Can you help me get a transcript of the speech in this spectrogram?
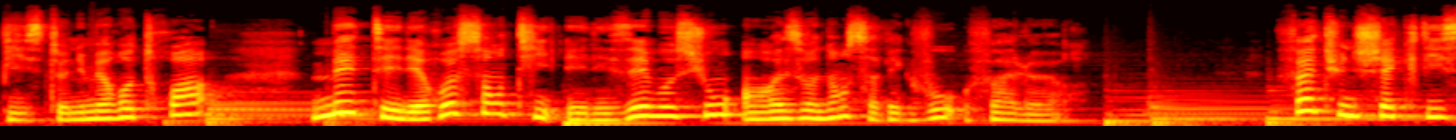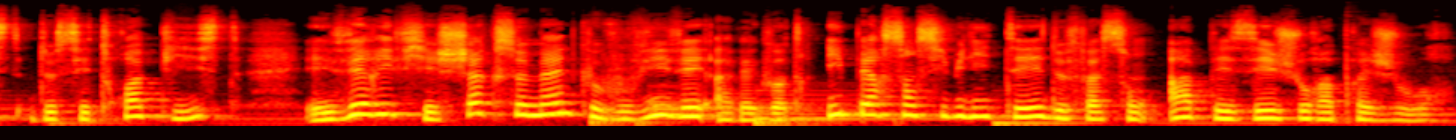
Piste numéro 3, mettez les ressentis et les émotions en résonance avec vos valeurs. Faites une checklist de ces trois pistes et vérifiez chaque semaine que vous vivez avec votre hypersensibilité de façon apaisée jour après jour.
